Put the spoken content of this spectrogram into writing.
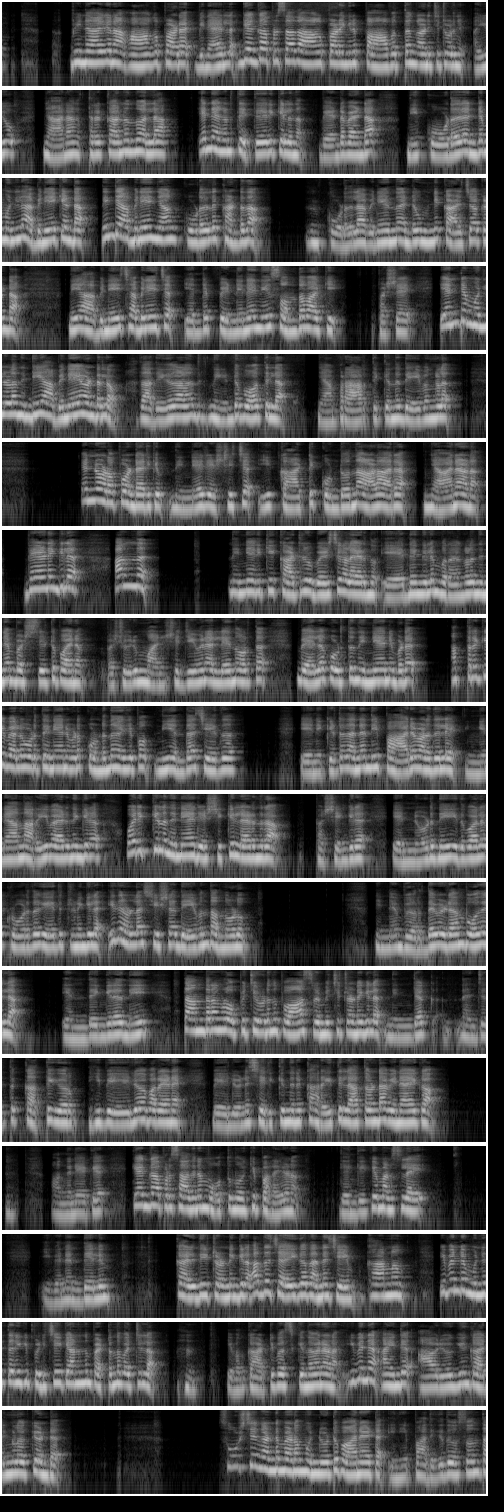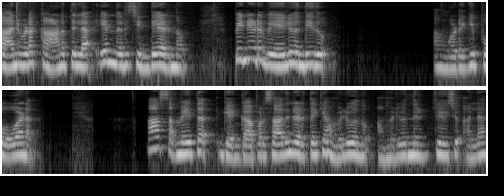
വിനായകൻ ആകപ്പാടെ വിനായകൻ ഗംഗാപ്രസാദ് ആകപ്പാടെ ഇങ്ങനെ പാവത്തം കാണിച്ചിട്ട് പറഞ്ഞു അയ്യോ ഞാൻ അത്രക്കാരനൊന്നും അല്ല എന്നെ അങ്ങനെ തെറ്റിദ്ധരിക്കല്ലെന്ന്. വേണ്ട വേണ്ട. നീ കൂടുതൽ എന്റെ മുന്നിൽ അഭിനയിക്കണ്ട. നിന്റെ അഭിനയം ഞാൻ കൂടുതൽ കണ്ടതാ. കൂടുതൽ അഭിനയമൊന്നും എന്റെ മുന്നിൽ കാഴ്ച വെക്കണ്ട നീ അഭിനയിച്ച് അഭിനയിച്ച് എന്റെ പെണ്ണിനെ നീ സ്വന്തമാക്കി. പക്ഷേ എന്റെ മുന്നിലുള്ള നിന്റെ ഈ അഭിനയം ഉണ്ടല്ലോ. അത് അധികകാലം നീണ്ടു പോകത്തില്ല. ഞാൻ പ്രാർത്ഥിക്കുന്ന ദൈവങ്ങൾ എന്നോടൊപ്പം ഉണ്ടായിരിക്കും. നിന്നെ രക്ഷിച്ച ഈ കാട്ടിൽ കൊണ്ടുവന്ന ആളാരാ? ഞാനാണ്. വേണമെങ്കിൽ അന്ന് നിന്നെ എനിക്ക് കാട്ടിൽ ഉപേക്ഷിച്ച് കളയായിരുന്നു. ഏതെങ്കിലും മൃഗങ്ങൾ നിന്നെ ഭക്ഷിച്ചിട്ട് പോയനം. പക്ഷെ ഒരു മനുഷ്യജീവനല്ലേന്ന് ഓർത്ത് വില കൊടുത്ത് നിന്നെ ഞാൻ ഇവിടെ അത്രയ്ക്ക് വില കൊടുത്ത് നിന്നെ ഞാൻ ഇവിടെ കൊണ്ടുവന്ന് കഴിഞ്ഞപ്പോൾ നീ എന്താ ചെയ്തത്? എനിക്കിട്ട് തന്നെ നീ പാരമാണതല്ലേ ഇങ്ങനെയാണെന്ന് അറിയുമായിരുന്നെങ്കിൽ ഒരിക്കലും നിന്നെ ഞാൻ രക്ഷിക്കില്ലായിരുന്നടാ. പക്ഷെങ്കിൽ എന്നോട് നീ ഇതുപോലെ ക്രൂരത ചെയ്തിട്ടുണ്ടെങ്കിൽ ഇതിനുള്ള ശിക്ഷ ദൈവം തന്നോളും. നിന്നെ വെറുതെ വിടാൻ പോകുന്നില്ല. എന്തെങ്കിലും നീ തന്ത്രങ്ങൾ ഒപ്പിച്ച് ഇവിടുന്ന് പോകാൻ ശ്രമിച്ചിട്ടുണ്ടെങ്കിൽ നിന്റെ നെഞ്ചത്ത് കത്തി കയറും. ഈ വേലുവ പറയണേ. വേലുവിനെ ശരിക്കും നിനക്ക് അറിയത്തില്ലാത്തോണ്ടാ വിനായക. അങ്ങനെയൊക്കെ ഗംഗാപ്രസാദിനെ മുഖത്ത് നോക്കി പറയണം. ഗംഗയ്ക്ക് മനസ്സിലായി. ഇവൻ എന്തേലും കരുതിയിട്ടുണ്ടെങ്കിൽ അത് ചെയ്യുക തന്നെ ചെയ്യും. കാരണം ഇവന്റെ മുന്നിൽ തനിക്ക് പിടിച്ചേക്കാനൊന്നും പെട്ടെന്ന് പറ്റില്ല. ഇവൻ കാട്ടി വസിക്കുന്നവനാണ് ഇവന് അതിന്റെ ആരോഗ്യവും കാര്യങ്ങളൊക്കെ ഉണ്ട്. സൂക്ഷിച്ചും കണ്ടും വേണം മുന്നോട്ട് പോകാനായിട്ട്. ഇനിയിപ്പോൾ അധിക ദിവസവും താൻ ഇവിടെ കാണത്തില്ല എന്നൊരു ചിന്തയായിരുന്നു. പിന്നീട് വേലു എന്ത് ചെയ്തു? അങ്ങോട്ടേക്ക് പോവാണ്. ആ സമയത്ത് ഗംഗാപ്രസാദിന്റെ അടുത്തേക്ക് അമലു വന്നു. അമലു വന്നിട്ട് ചോദിച്ചു അല്ല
